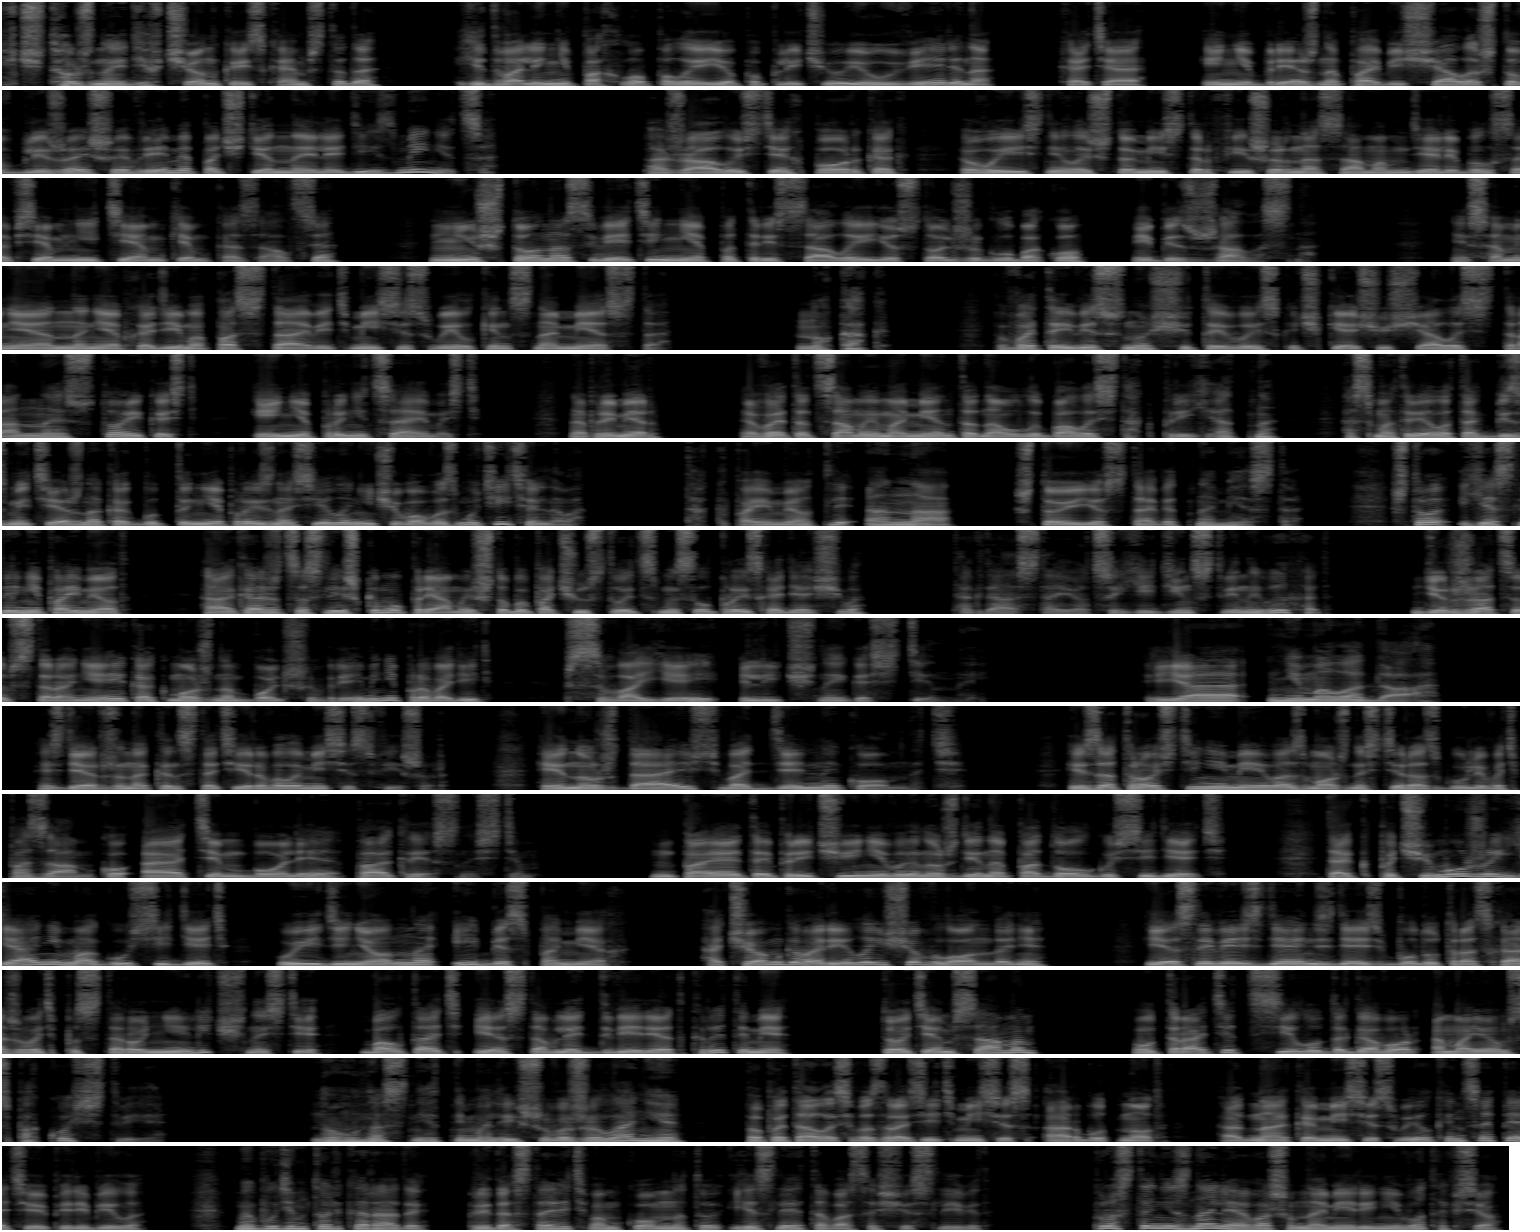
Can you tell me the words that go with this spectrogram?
Ничтожная девчонка из Хэмпстеда едва ли не похлопала ее по плечу и уверена, хотя и небрежно пообещала, что в ближайшее время почтенная леди изменится. Пожалуй, с тех пор, как выяснилось, что мистер Фишер на самом деле был совсем не тем, кем казался, ничто на свете не потрясало ее столь же глубоко и безжалостно. Несомненно, необходимо поставить миссис Уилкинс на место. Но как? В этой веснущатой выскочке ощущалась странная стойкость и непроницаемость. Например, в этот самый момент она улыбалась так приятно, а смотрела так безмятежно, как будто не произносила ничего возмутительного. Так поймет ли она, что ее ставят на место? Что, если не поймет, а окажется слишком упрямой, чтобы почувствовать смысл происходящего? Тогда остается единственный выход — держаться в стороне и как можно больше времени проводить в своей личной гостиной. «Я не молода», — сдержанно констатировала миссис Фишер, «и нуждаюсь в отдельной комнате. Из-за трости не имею возможности разгуливать по замку, а тем более по окрестностям. По этой причине вынуждена подолгу сидеть. Так почему же я не могу сидеть уединенно и без помех? О чем говорила еще в Лондоне. Если весь день здесь будут расхаживать посторонние личности, болтать и оставлять двери открытыми, то тем самым утратит силу договор о моем спокойствии. Но у нас нет ни малейшего желания, попыталась возразить миссис Арбутнот, однако миссис Уилкинс опять ее перебила. Мы будем только рады предоставить вам комнату, если это вас осчастливит. Просто не знали о вашем намерении, вот и все.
